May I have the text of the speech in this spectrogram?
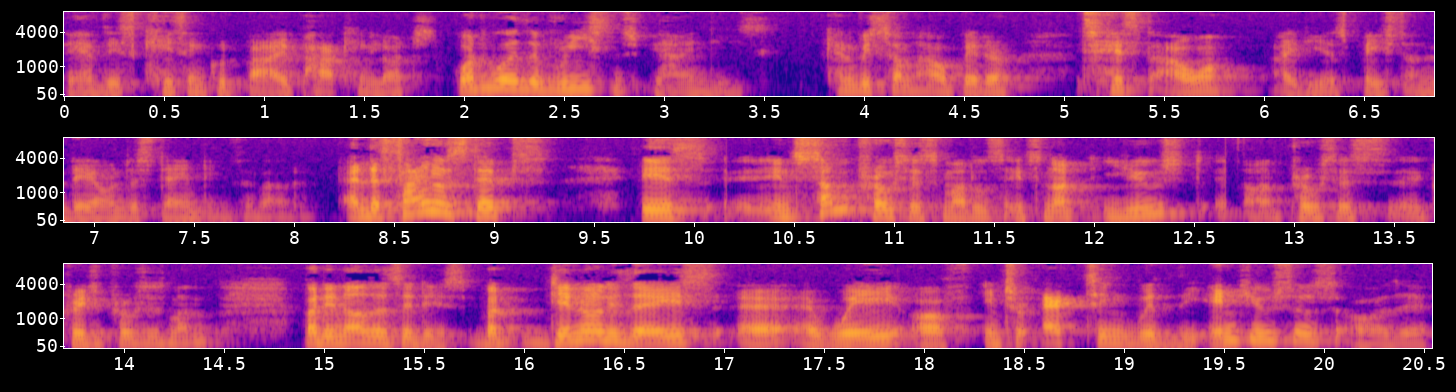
they have these kiss and goodbye parking lots. What were the reasons behind these? Can we somehow better test our ideas based on their understandings about it? And the final steps is in some process models, it's not used, uh, process, uh, creative process model, but in others it is. But generally there is a, a, way of interacting with the end users or the,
